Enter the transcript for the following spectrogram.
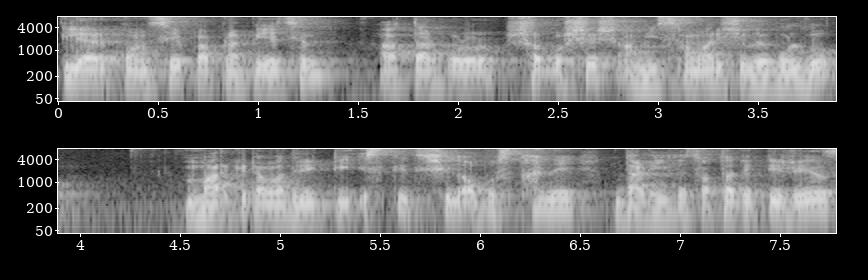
ক্লিয়ার কনসেপ্ট আপনারা পেয়েছেন। আর তারপর সর্বশেষ আমি সামার হিসেবে বলব মার্কেট আমাদের একটি স্থিতিশীল অবস্থানে দাঁড়িয়ে গেছে, অর্থাৎ একটি রেঞ্জ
